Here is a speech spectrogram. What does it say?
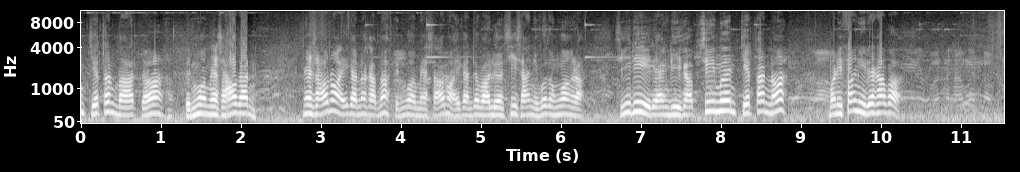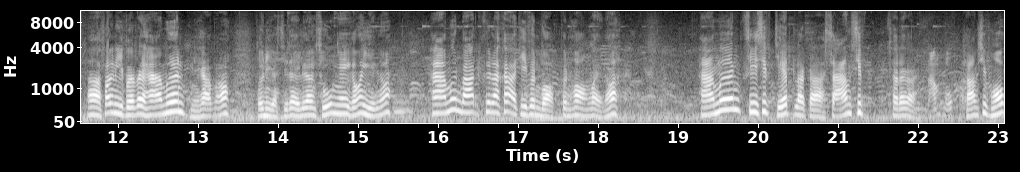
47,000 บาทเนาะเป็นงัวแม่สาวกันแม่สาวหน่อยกันนะครับเนาะเป็นงัวแม่สาวหน่อยกันแต่ว่าเรื่องสีสันนี่บ่ต้องห่วงละสีดีแดงดีครับ47,000เนาะบัดนี้ฟังนี่เด้อครับว่า อ่าฟังนี่เปิดไป50,000นี่ครับเอ้าตัวนี้ก็สิได้เรื่องสูงใหญ่เข้ามาอีกเนาะ50,000บาทคือราคาที่เพิ่นบอกเพิ่นห้องไว้เนาะ50,000 47แล้วก็30เท่าไหร่ก็สามหก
